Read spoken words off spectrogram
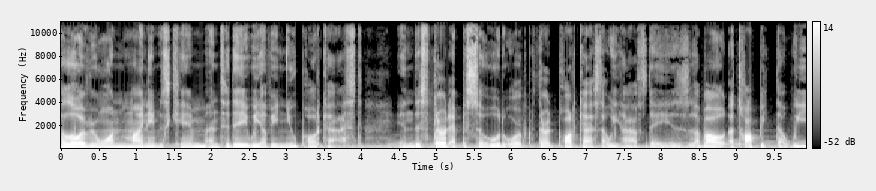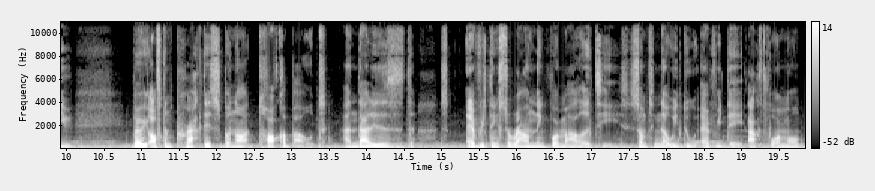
Hello, everyone. My name is Kim, and today we have a new podcast. In this third episode or third podcast that we have today is about a topic that we very often practice but not talk about, and that is everything surrounding formality. Something that we do every day, act formal,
